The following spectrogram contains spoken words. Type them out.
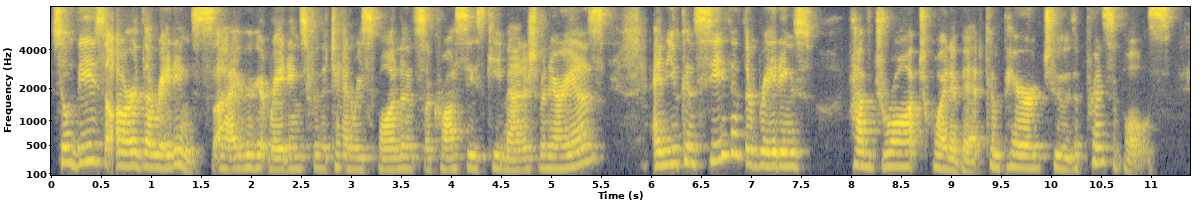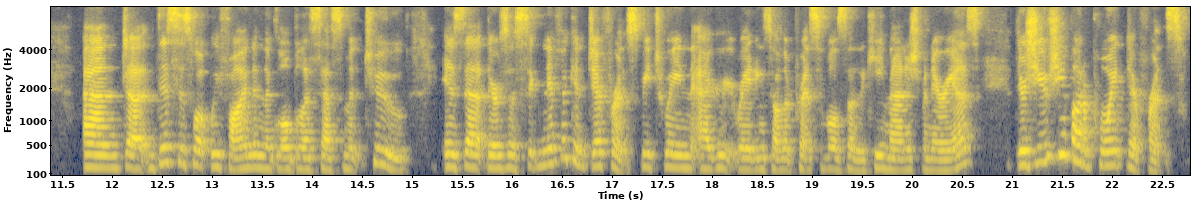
So these are the ratings, uh, aggregate ratings for the 10 respondents across these key management areas. And you can see that the ratings have dropped quite a bit compared to the principles. And uh, this is what we find in the global assessment too, is that there's a significant difference between aggregate ratings on the principles and the key management areas. There's usually about a point difference,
